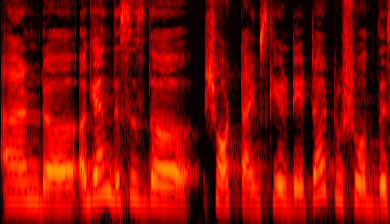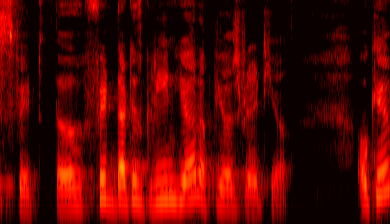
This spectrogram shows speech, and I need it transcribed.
and uh, again, this is the short time scale data to show this fit. The fit that is green here appears red here. Okay,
